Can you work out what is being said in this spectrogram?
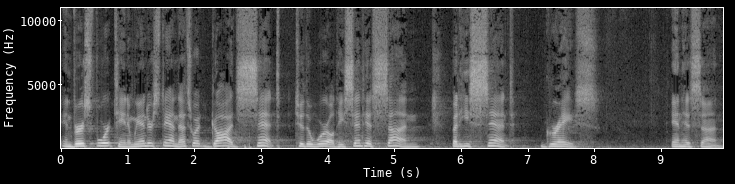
in verse 14, and we understand that's what God sent to the world. He sent His Son, but He sent grace in His Son.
